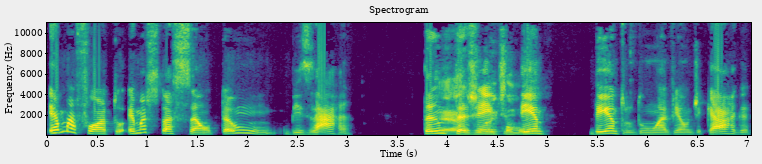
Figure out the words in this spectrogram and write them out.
É uma foto, é uma situação tão bizarra, tanta é, gente dentro, dentro de um avião de carga.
